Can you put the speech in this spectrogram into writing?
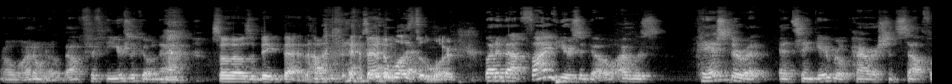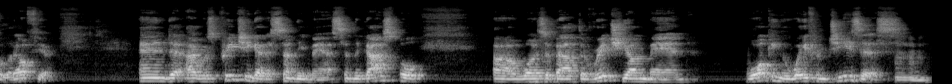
oh, I don't know, about 50 years ago now. So that was a big bet, huh? that it was the Lord. But about five years ago, I was pastor at, at St. Gabriel Parish in South Philadelphia. And uh, I was preaching at a Sunday Mass, and the gospel uh, was about the rich young man walking away from Jesus Mhm.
